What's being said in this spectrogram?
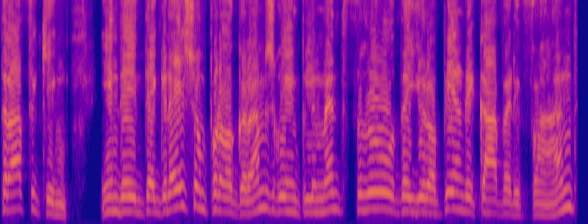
trafficking in the integration programs we implement through the European Recovery Fund,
